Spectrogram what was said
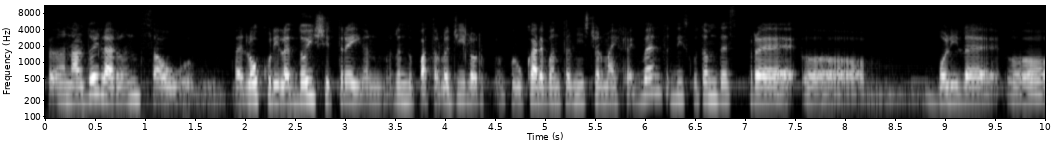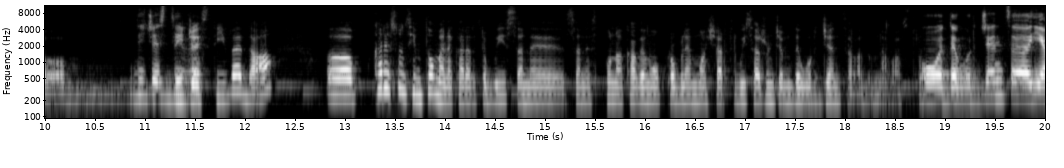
în al doilea rând sau pe locurile 2 și 3 în rândul patologiilor cu care vă întâlniți cel mai frecvent, discutăm despre uh, bolile uh, digestive. digestive, da. Uh, care sunt simptomele care ar trebui să ne, să ne spună că avem o problemă și ar trebui să ajungem de urgență la dumneavoastră? O, de urgență e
